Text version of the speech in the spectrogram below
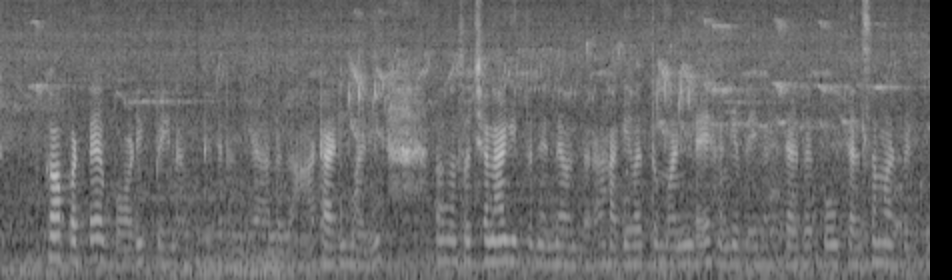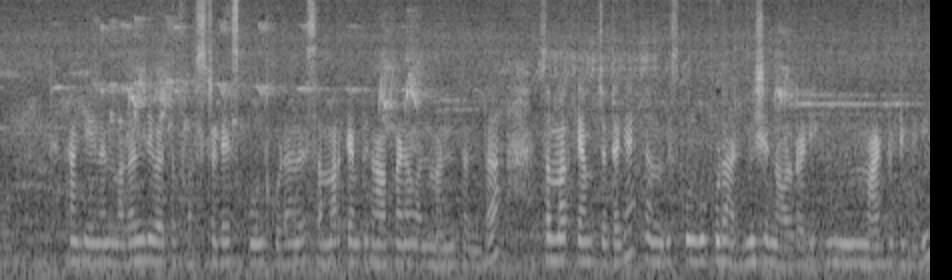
ಸಿಕ್ಕಾಪಟ್ಟೆ ಬಾಡಿ ಪೇಯ್ನ್ ಆಗಿಬಿಟ್ಟಿದೆ ನನಗೆ. ಅಲ್ಲೆಲ್ಲ ಆಟ ಆಡಿ ಮಾಡಿ. ಸೊ ಚೆನ್ನಾಗಿತ್ತು ನಿನ್ನೆ ಒಂಥರ. ಹಾಗೆ ಇವತ್ತು ಮಂಡೇ ಹಾಗೆ ಬೇಗ ಎದ್ದೇಳಬೇಕು, ಕೆಲಸ ಮಾಡಬೇಕು. ಹಾಗೆ ನನ್ನ ಮಗಂದು ಇವತ್ತು ಫಸ್ಟ್ ಡೇ ಸ್ಕೂಲ್ ಕೂಡ, ಅಂದರೆ ಸಮ್ಮರ್ ಕ್ಯಾಂಪಿಗೆ ಹಾಕೋಣ ಒಂದು ಮಂತ್ ಅಂತ. ಸಮ್ಮರ್ ಕ್ಯಾಂಪ್ ಜೊತೆಗೆ ನಮಗೆ ಸ್ಕೂಲ್ಗೂ ಕೂಡ ಅಡ್ಮಿಷನ್ ಆಲ್ರೆಡಿ ಮಾಡಿಬಿಟ್ಟಿದ್ದೀವಿ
